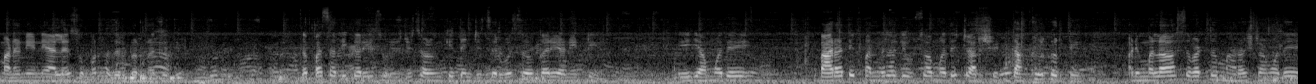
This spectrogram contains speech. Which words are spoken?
माननीय न्यायालयासमोर हजर करण्यात येतील. तपास अधिकारी सुनीलजी साळुंके त्यांचे सर्व सहकारी आणि टीम हे यामध्ये बारा ते पंधरा दिवसामध्ये चार्जशीट दाखल करतील. आणि मला असं वाटतं महाराष्ट्रामध्ये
